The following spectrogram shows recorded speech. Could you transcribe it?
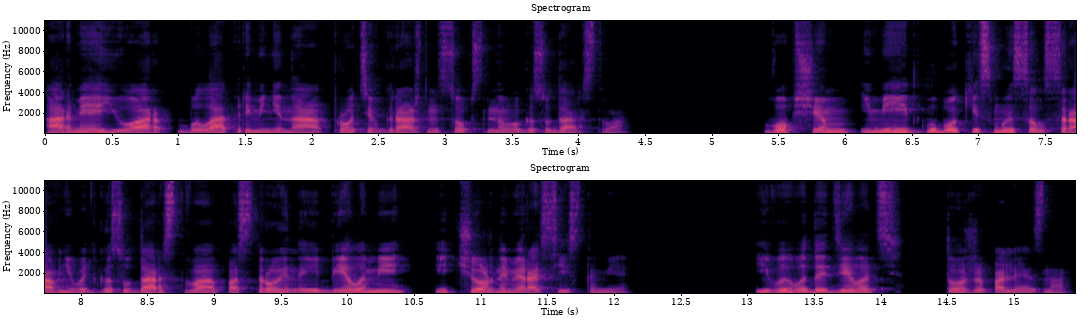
армия ЮАР была применена против граждан собственного государства. В общем, имеет глубокий смысл сравнивать государства, построенные белыми и черными расистами. И выводы делать тоже полезно.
